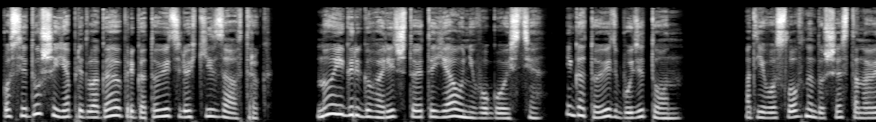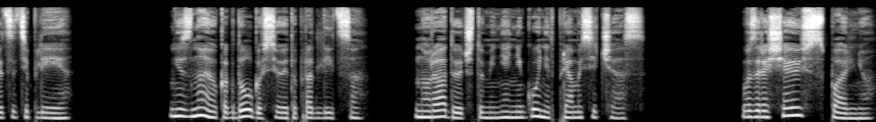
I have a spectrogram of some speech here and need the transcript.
После душа я предлагаю приготовить легкий завтрак, но Игорь говорит, что это я у него гости, и готовить будет он. От его слов на душе становится теплее. Не знаю, как долго все это продлится, но радует, что меня не гонит прямо сейчас. Возвращаюсь в спальню.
